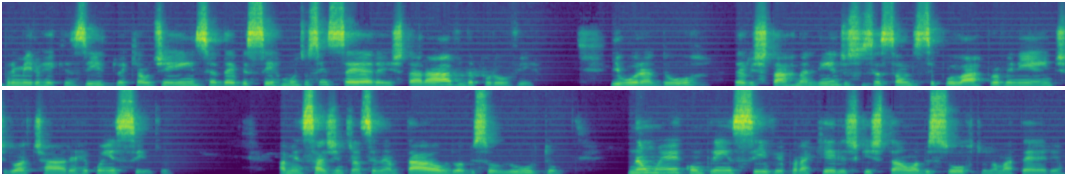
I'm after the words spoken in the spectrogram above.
O primeiro requisito é que a audiência deve ser muito sincera e estar ávida por ouvir, e o orador deve estar na linha de sucessão discipular proveniente do acharya reconhecido. A mensagem transcendental do absoluto não é compreensível para aqueles que estão absortos na matéria.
